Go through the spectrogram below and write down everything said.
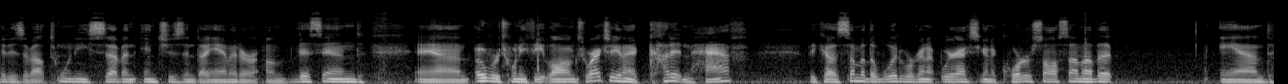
It is about 27 inches in diameter on this end and over 20 feet long. So we're actually gonna cut it in half because some of the wood we're gonna we're actually gonna quarter saw some of it and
